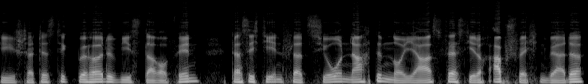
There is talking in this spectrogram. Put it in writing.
die Statistikbehörde wies darauf hin, dass sich die Inflation nach dem Neujahrsfest jedoch abschwächen werde,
